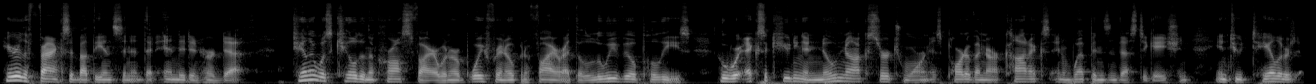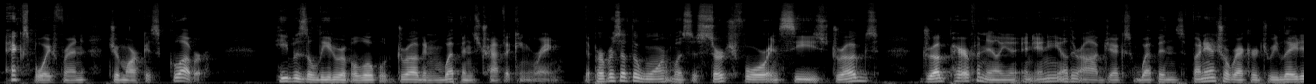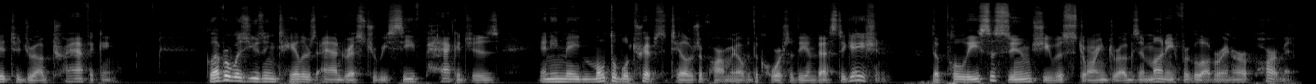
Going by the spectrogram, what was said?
Here are the facts about the incident that ended in her death. Taylor was killed in the crossfire when her boyfriend opened fire at the Louisville police, who were executing a no knock search warrant as part of a narcotics and weapons investigation into Taylor's ex boyfriend, Jamarcus Glover. He was the leader of a local drug and weapons trafficking ring. The purpose of the warrant was to search for and seize drugs, drug paraphernalia, and any other objects, weapons, financial records related to drug trafficking. Glover was using Taylor's address to receive packages, and he made multiple trips to Taylor's apartment over the course of the investigation. The police assumed she was storing drugs and money for Glover in her apartment.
